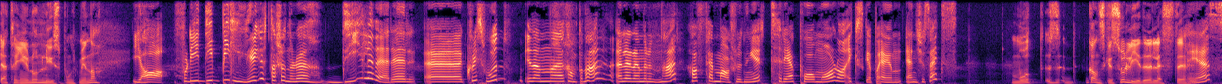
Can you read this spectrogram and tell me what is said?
jeg trenger noen lyspunkt, Mina. Ja, fordi de billige gutta, skjønner du, de leverer. Eh, Chris Wood i den eh, kampen her, eller den runden her, har fem avslutninger, tre på mål og XG på 1 1,26. Mot ganske solide Leicester. Yes,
